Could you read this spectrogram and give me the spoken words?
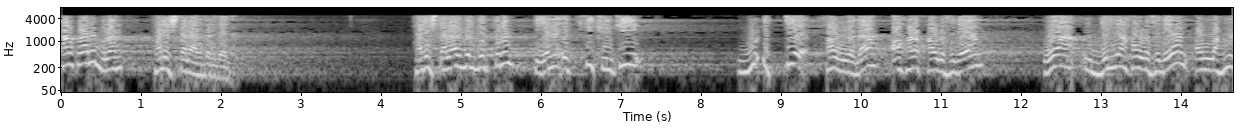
xalqlari bular farishtalardir dedi. Farishtalardir deb turib yana aytdiki chunki bu ikki hovlida oxirat hovlisida ham va dunyo hovlisida ham ollohni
